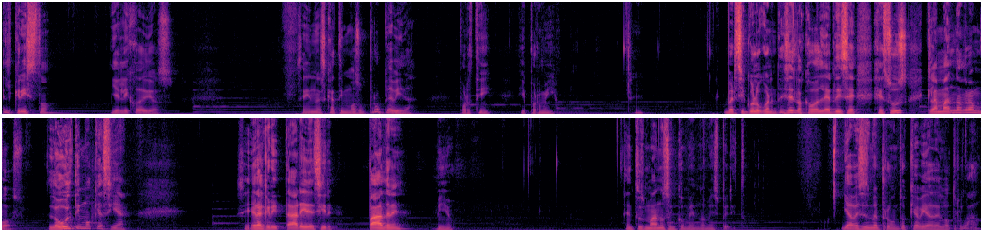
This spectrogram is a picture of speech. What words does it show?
el Cristo y el Hijo de Dios no escatimó su propia vida por ti y por mí. Versículo 46, lo acabo de leer, dice Jesús clamando a gran voz. Lo último que hacía era gritar y decir, Padre mío. En tus manos encomiendo mi espíritu. Y a veces me pregunto qué había del otro lado.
